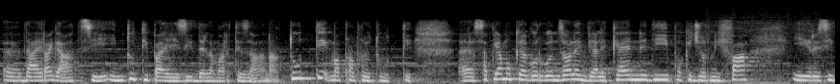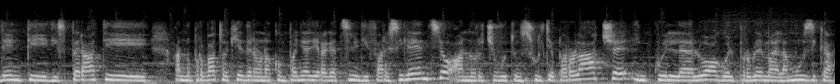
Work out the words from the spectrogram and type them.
eh, dai ragazzi in tutti i paesi della Martesana. Tutti, ma proprio tutti. Eh, sappiamo che a Gorgonzola in Viale Kennedy pochi giorni fa i residenti disperati hanno provato a chiedere a una compagnia di ragazzini di fare silenzio, hanno ricevuto insulti e parolacce. In quel luogo il problema è la musica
